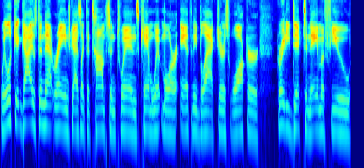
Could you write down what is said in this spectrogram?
We look at guys in that range, guys like the Thompson twins, Cam Whitmore, Anthony Black, Jarace Walker, Grady Dick, to name a few.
